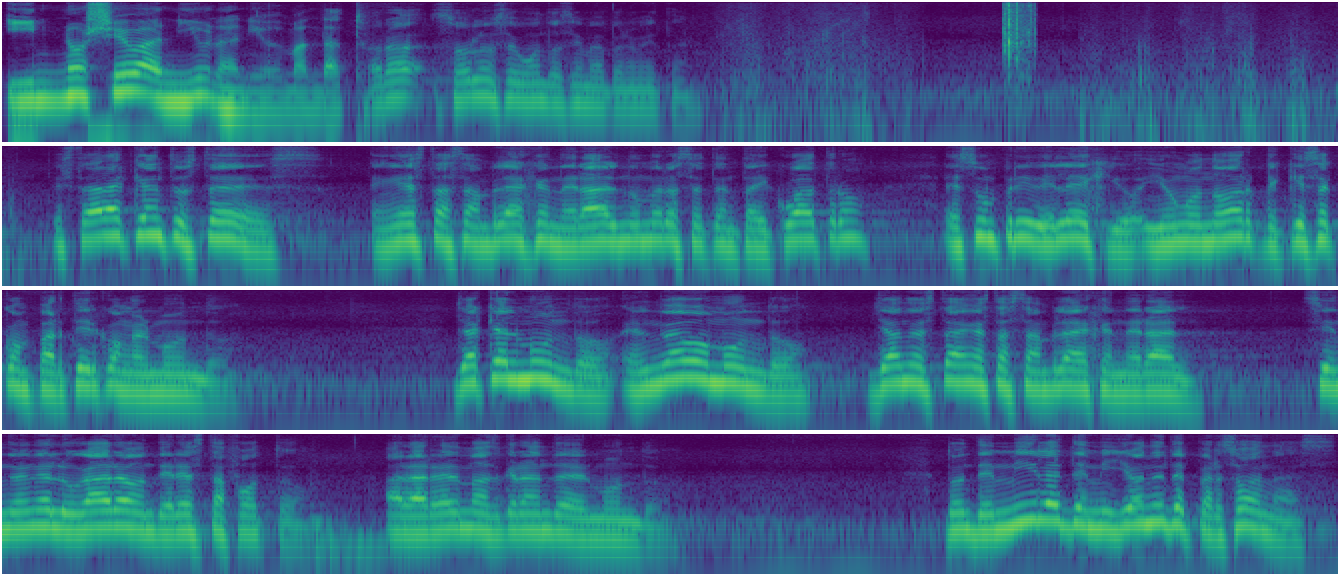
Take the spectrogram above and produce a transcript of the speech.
y no lleva ni un año de mandato. Ahora, solo un segundo si me permiten. Estar aquí ante ustedes en esta Asamblea General número 74 es un privilegio y un honor que quise compartir con el mundo. Ya que el mundo, el nuevo mundo, ya no está en esta Asamblea General, sino en el lugar a donde iré esta foto, a la red más grande del mundo, donde miles de millones de personas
